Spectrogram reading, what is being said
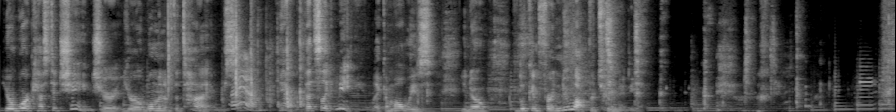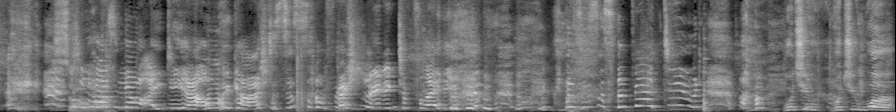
your work has to change. You're you're a woman of the times. I am. Yeah, that's like me. Like I'm always, you know, looking for a new opportunity. So, she has uh, no idea. Oh my gosh, this is so frustrating to play. Because this is a bad dude. Um, Would you would you uh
